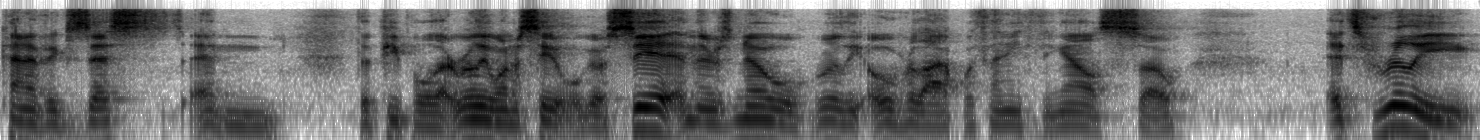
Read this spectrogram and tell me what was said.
kind of exists, and the people that really want to see it will go see it, and there's no really overlap with anything else. So it's really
